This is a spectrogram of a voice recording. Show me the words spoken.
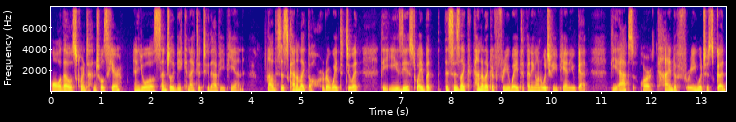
all those credentials here, and you will essentially be connected to that VPN. Now, this is kind of like the harder way to do it, the easiest way, but this is like kind of like a free way depending on which VPN you get. The apps are kind of free, which is good.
